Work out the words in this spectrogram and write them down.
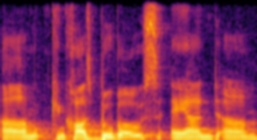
um, can cause buboes, and um,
